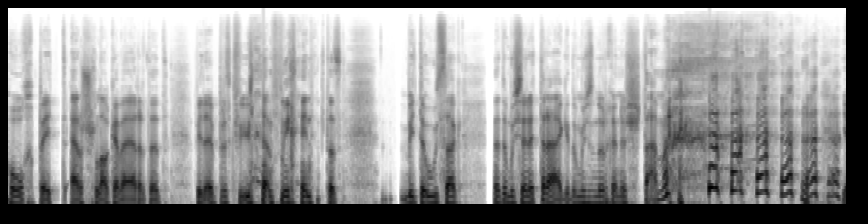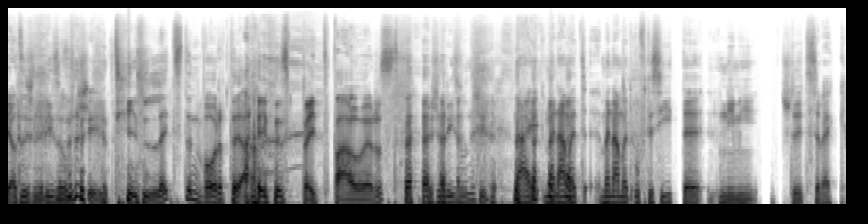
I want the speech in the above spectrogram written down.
Hochbett erschlagen werden, weil jemand das Gefühl hat, wir können das mit der Aussage, «Nein, du musst es ja nicht tragen, du musst es nur können stemmen. Ja, das ist ein riesen Unterschied. Die letzten Worte eines Bettbauers. Das ist ein riesen Unterschied. Nein, wir nehmen, wir nehmen auf der Seite nehme ich die Stütze weg.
